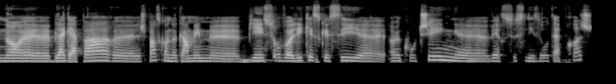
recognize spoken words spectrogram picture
Non, heu, blague à part, heu, je pense qu'on a quand même, heu, bien survolé qu'est-ce que c'est, un coaching, versus les autres approches.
